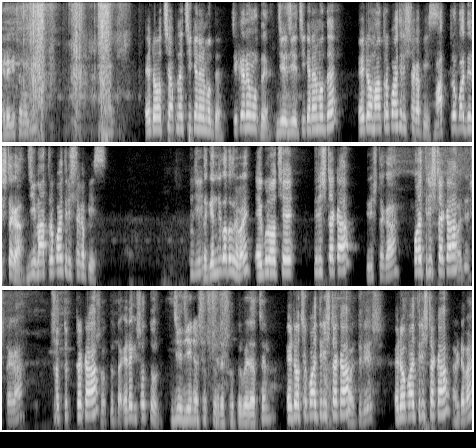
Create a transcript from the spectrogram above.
এটা কিছু মধ্যে? এটা হচ্ছে আপনার চিকেনের মধ্যে। চিকেনের মধ্যে? জি জি চিকেনের মধ্যে। এটাও মাত্র পঁয়ত্রিশ টাকা পিস মাত্র পঁয়ত্রিশ টাকা? জি মাত্র পঁয়ত্রিশ টাকা পিস জি। গেঞ্জি কত করে ভাই? এগুলো হচ্ছে তিরিশ টাকা। তিরিশ টাকা। পঁয়ত্রিশ টাকা। পঁয়ত্রিশ টাকা। সত্তর টাকা? সত্তর টাকা এটা কি সত্তর? জি জি এটা সত্তর। এটা সত্তর পেয়ে যাচ্ছেন। এটা হচ্ছে পঁয়ত্রিশ টাকা। পঁয়ত্রিশ। এটাও পঁয়ত্রিশ টাকা। এটা ভাই?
